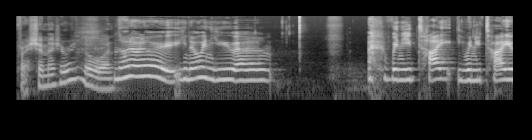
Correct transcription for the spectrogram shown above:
pressure measuring or no no no you know when you um when you tie when you tie your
